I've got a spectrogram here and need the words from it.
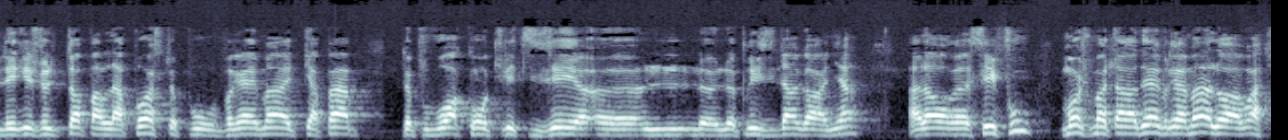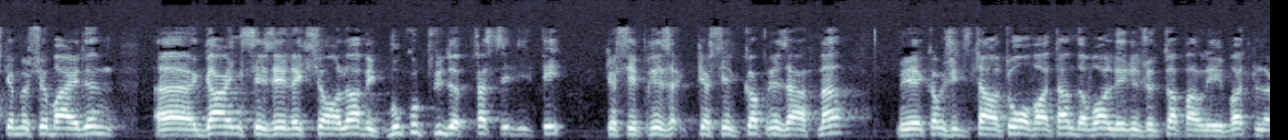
les résultats par la poste pour vraiment être capable de pouvoir concrétiser euh, le, président gagnant. Alors, euh, c'est fou. Moi, je m'attendais vraiment là, à ce que M. Biden euh, gagne ces élections-là avec beaucoup plus de facilité que c'est, le cas présentement. Mais comme j'ai dit tantôt, on va attendre de voir les résultats par les votes, là,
